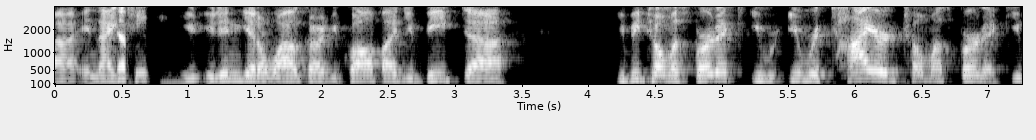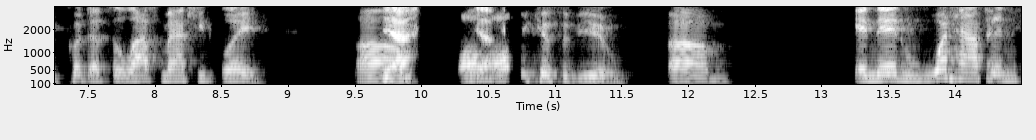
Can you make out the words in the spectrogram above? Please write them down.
uh, in 19. Yep. You, you didn't get a wild card. You qualified. You beat uh, you beat Tomas Berdych. You you retired Tomas Berdych. You put that's the last match he played. Um, yeah. All, yeah. all because of you. Um, and then what happened?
